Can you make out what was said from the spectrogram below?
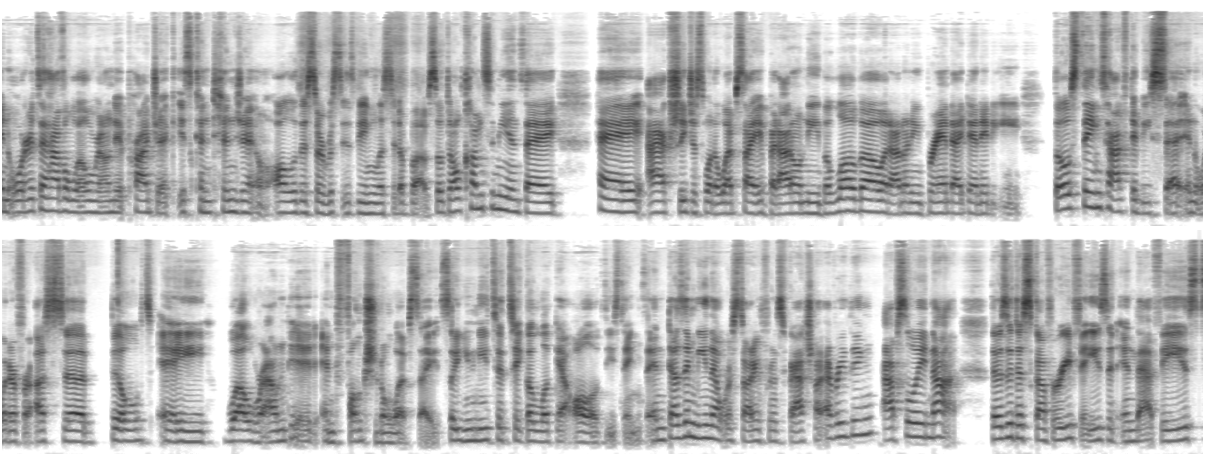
In order to have a well rounded project, is contingent on all of the services being listed above. So don't come to me and say, hey, I actually just want a website, but I don't need the logo and I don't need brand identity. Those things have to be set in order for us to build a well rounded and functional website. So you need to take a look at all of these things. And doesn't mean that we're starting from scratch on everything. Absolutely not. There's a discovery phase. And in that phase,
